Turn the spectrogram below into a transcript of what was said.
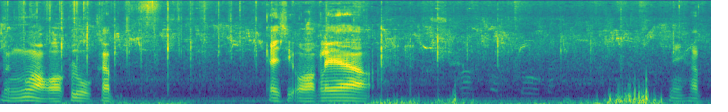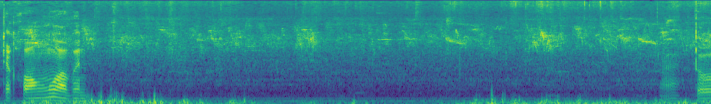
เบิ่งงัวออกลูกครับใกล้สิออกแล้ว นี่ครับจะของงัวเพิ่นตัว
